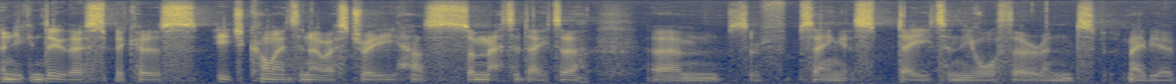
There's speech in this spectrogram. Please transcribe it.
and you can do this because each commit in OSTree has some metadata, um, sort of saying its date and the author and maybe a,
